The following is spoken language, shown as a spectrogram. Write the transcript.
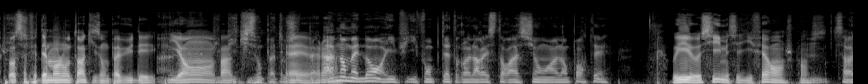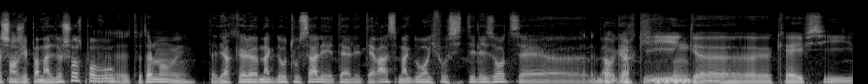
je pense que ça fait tellement longtemps qu'ils n'ont pas vu des ah, clients. enfin, qu'ils n'ont pas touché. Ah non mais non, ils, ils font peut-être la restauration à l'emporter. Oui, aussi, mais c'est différent, je pense. Ça va changer pas mal de choses pour vous. Euh, totalement, oui. C'est-à-dire que le McDo, tout ça, les, les terrasses, McDo, il faut citer les autres, c'est euh, Burger, King, euh, KFC.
